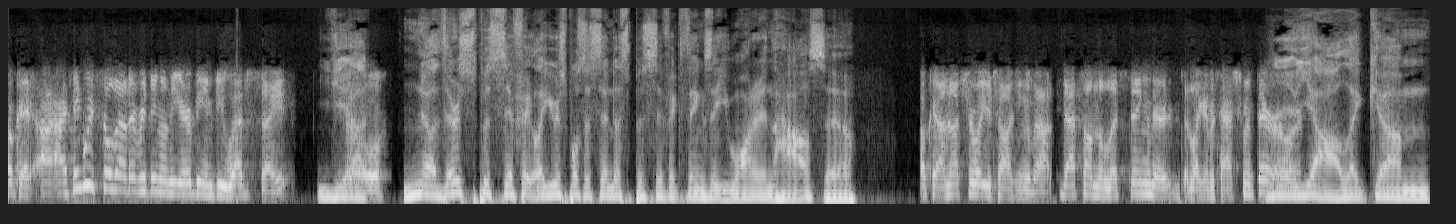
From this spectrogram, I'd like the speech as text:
Okay, I, I think we filled out everything on the Airbnb website. yeah, So- no, there's specific like you were supposed to send us specific things that you wanted in the house, so. Okay, I'm not sure what you're talking about. That's on the listing. There, like an attachment there. Well, or? yeah, like um,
